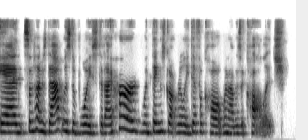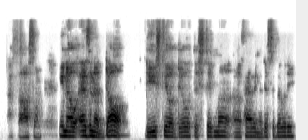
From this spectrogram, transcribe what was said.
And sometimes that was the voice that I heard when things got really difficult when I was at college. That's awesome. You know, as an adult, do you still deal with the stigma of having a disability?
